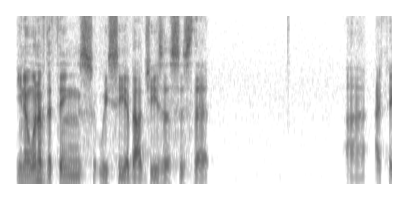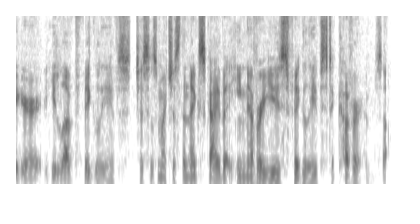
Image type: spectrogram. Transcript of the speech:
You know, one of the things we see about Jesus is that uh, I figure he loved fig leaves just as much as the next guy, but he never used fig leaves to cover himself.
